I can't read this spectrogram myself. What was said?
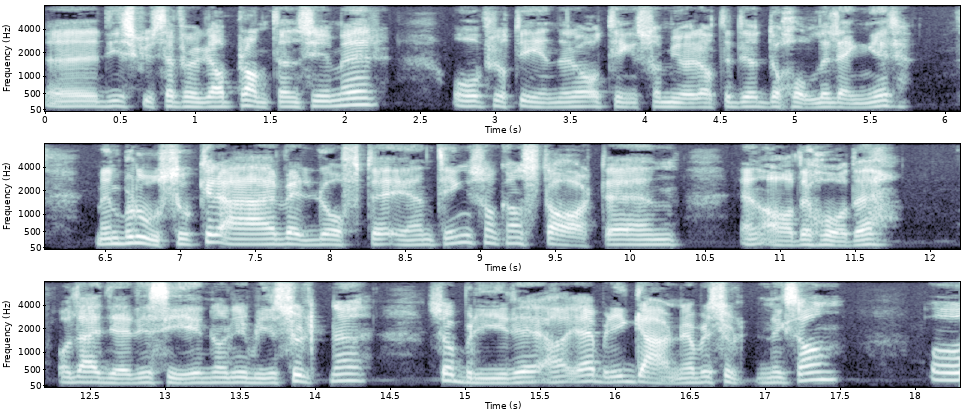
Eh, de skulle selvfølgelig ha planteenzymer og proteiner og ting som gjør at det holder lenger. Men blodsukker er veldig ofte en ting som kan starte en, en ADHD. Og det er det de sier når de blir sultne. Så blir det Jeg blir gæren når jeg blir sulten, liksom. Og,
